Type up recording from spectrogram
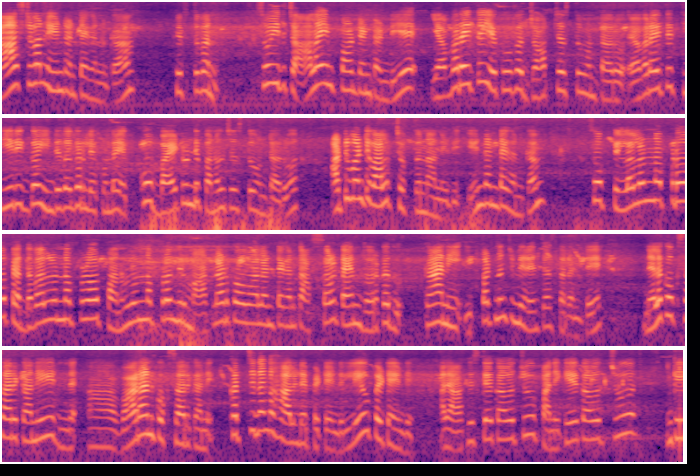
లాస్ట్ వన్ ఏంటంటే కనుక ఫిఫ్త్ వన్ సో ఇది చాలా ఇంపార్టెంట్ అండి. ఎవరైతే ఎక్కువగా జాబ్ చేస్తూ ఉంటారో ఎవరైతే తీరిగ్గా ఇంటి దగ్గర లేకుండా ఎక్కువ బయట ఉండి పనులు చేస్తూ ఉంటారో అటువంటి వాళ్ళకి చెప్తున్నాను ఇది. ఏంటంటే కనుక సో పిల్లలు ఉన్నప్పుడు పెద్దవాళ్ళు ఉన్నప్పుడు పనులు ఉన్నప్పుడు మీరు మాట్లాడుకోవాలంటే కనుక అస్సలు టైం దొరకదు. కానీ ఇప్పటి నుంచి మీరు ఏం చేస్తారంటే నెలకు ఒకసారి కానీ వారానికి ఒకసారి కానీ ఖచ్చితంగా హాలిడే పెట్టేయండి లీవ్ పెట్టేయండి. అది ఆఫీస్కే కావచ్చు పనికే కావచ్చు ఇంకా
